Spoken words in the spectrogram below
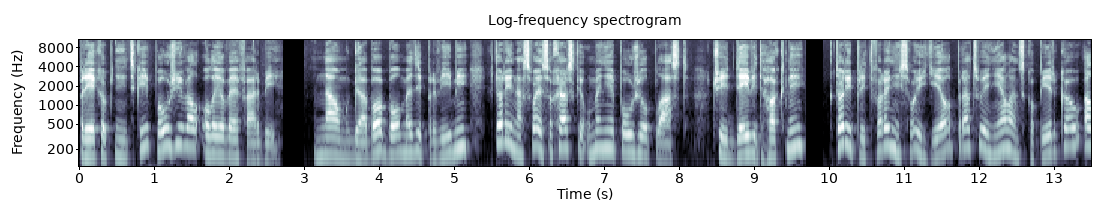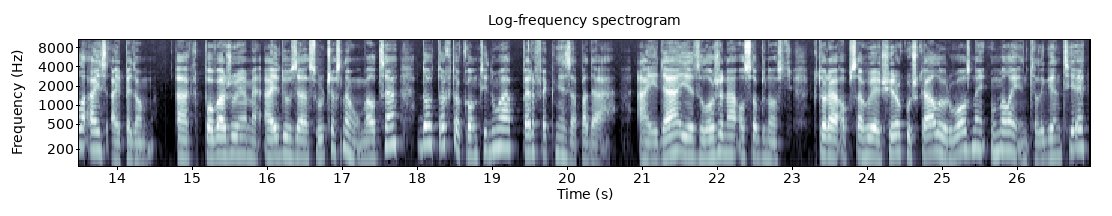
priekopnícky používal olejové farby. Naum Gabo bol medzi prvými, ktorý na svoje sochárske umenie použil plast, či David Hockney ktorý pri tvorení svojich diel pracuje nielen s kopírkou, ale aj s iPadom. Ak považujeme Aidu za súčasného umelca, do tohto kontinua perfektne zapadá. AIDA je zložená osobnosť, ktorá obsahuje širokú škálu rôznej umelej inteligencie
